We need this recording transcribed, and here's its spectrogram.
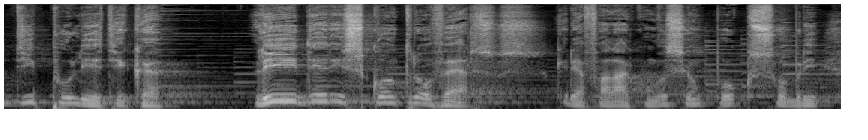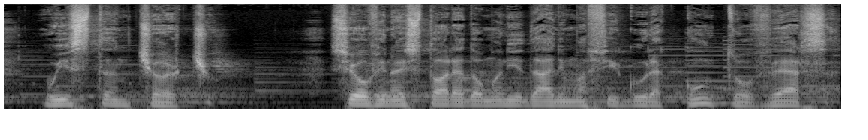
de política, líderes controversos. Queria falar com você um pouco sobre Winston Churchill. Se houve na história da humanidade uma figura controversa,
